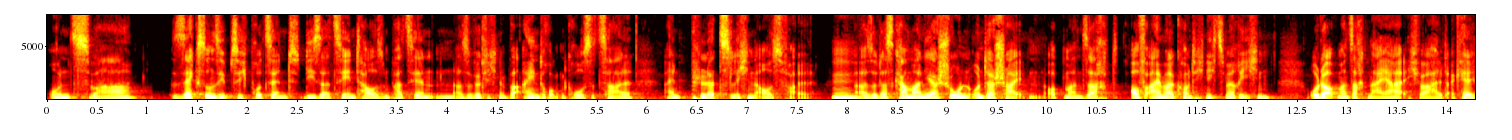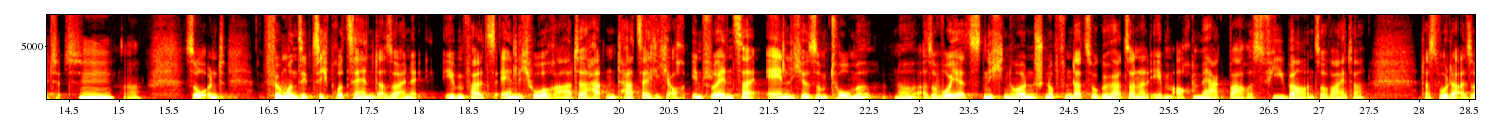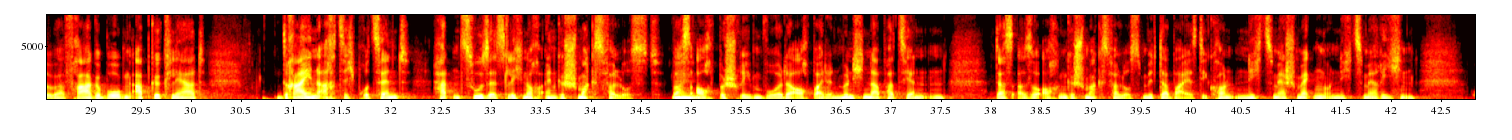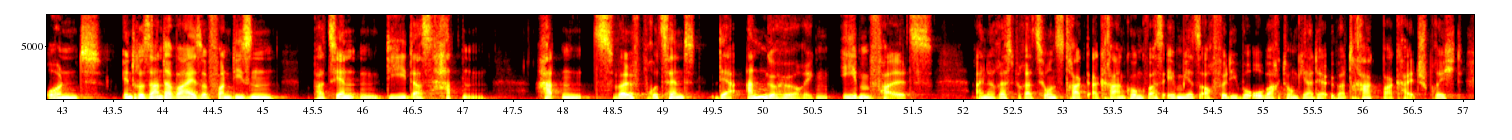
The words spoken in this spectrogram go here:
Und zwar 76 Prozent dieser 10.000 Patienten, also wirklich eine beeindruckend große Zahl, einen plötzlichen Ausfall. Mhm. Also das kann man ja schon unterscheiden, ob man sagt, auf einmal konnte ich nichts mehr riechen oder ob man sagt, naja, ich war halt erkältet. Mhm. Ja. So, und 75 Prozent, also eine ebenfalls ähnlich hohe Rate, hatten tatsächlich auch Influenza-ähnliche Symptome, ne? also wo jetzt nicht nur ein Schnupfen dazu gehört, sondern eben auch merkbares Fieber und so weiter. Das wurde also über Fragebogen abgeklärt. 83 Prozent hatten zusätzlich noch einen Geschmacksverlust, was mhm. auch beschrieben wurde, auch bei den Münchner Patienten, dass also auch ein Geschmacksverlust mit dabei ist. Die konnten nichts mehr schmecken und nichts mehr riechen. Und interessanterweise von diesen Patienten, die das hatten, hatten 12 Prozent der Angehörigen ebenfalls eine Respirationstrakterkrankung, was eben jetzt auch für die Beobachtung ja der Übertragbarkeit spricht.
